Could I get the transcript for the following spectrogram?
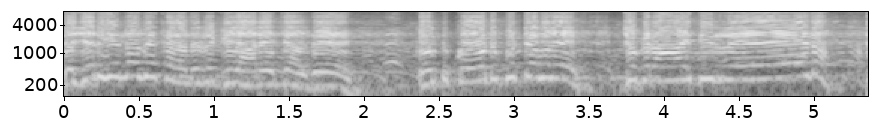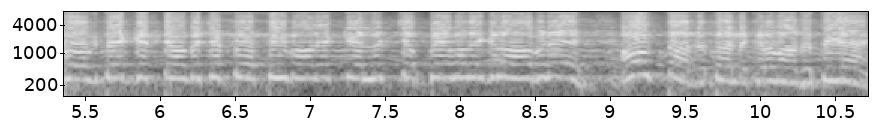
ਤੇ ਜਿਹੜੀ ਇਹਨਾਂ ਦੇ ਘਰਾਂ ਦੇ ਵਿੱਚ ਗੁਜ਼ਾਰੇ ਚੱਲਦੇ ਆ। ਕੋਟ ਕੋਟ ਬੁੱਢੇ ਵਾਲੇ, ਜੁਗਰਾਜ ਦੀ ਰੇਡ ਠੋਕ ਗਿੱਟਾਂ ਵਿੱਚ ਟੋਪੀ ਵਾਲੇ, ਕਿੱਲ ਚੱਪੇ ਵਾਲੇ ਗੁਲਾਬ ਨੇ। ਆਹ ਧੰਨ ਧੰਨ ਕਰਵਾ ਦਿੱਤੀ ਹੈ,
